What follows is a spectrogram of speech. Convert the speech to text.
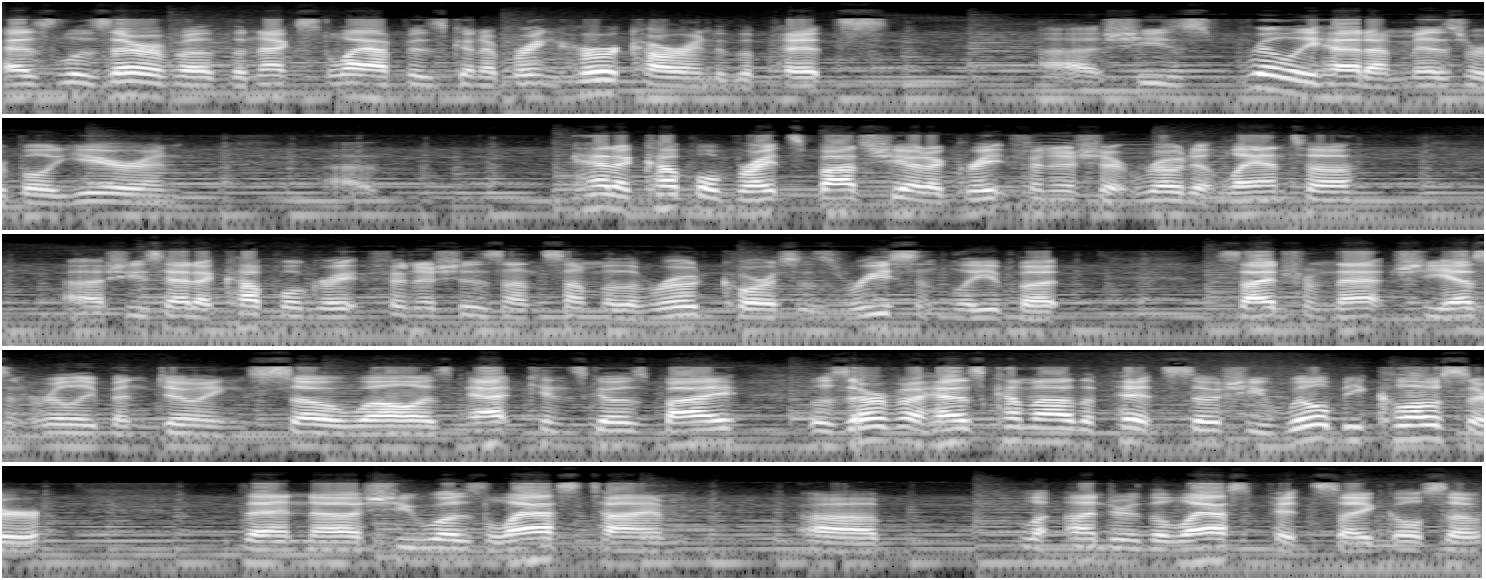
as Lazareva, the next lap, is going to bring her car into the pits. Uh, she's really had a miserable year and uh, had a couple bright spots. She had a great finish at Road Atlanta. Uh, she's had a couple great finishes on some of the road courses recently, but aside from that, she hasn't really been doing so well. As Atkins goes by, Lazareva has come out of the pits, so she will be closer than uh, she was last time uh, under the last pit cycle. So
